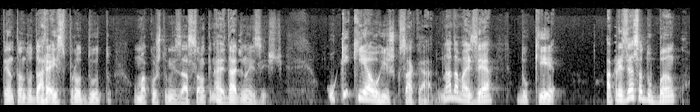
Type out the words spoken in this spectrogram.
tentando dar a esse produto uma customização que na realidade não existe. O que, que é o risco sacado? Nada mais é do que a presença do banco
